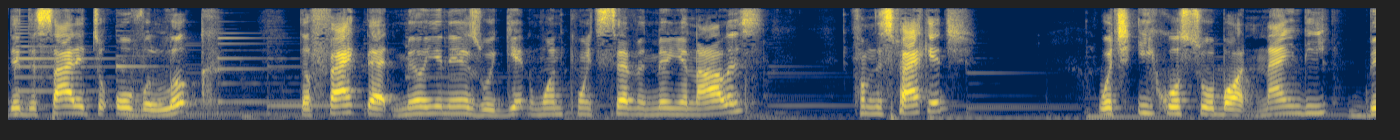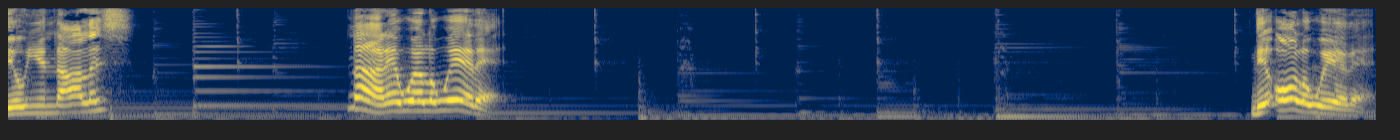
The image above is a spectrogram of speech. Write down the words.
they decided to overlook the fact that millionaires were getting $1.7 million from this package, which equals to about $90 billion? Nah, they're well aware of that. They're all aware of that.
